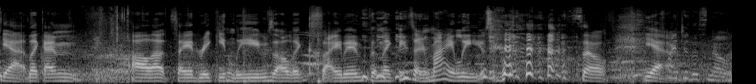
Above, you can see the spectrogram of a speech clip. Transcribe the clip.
yeah, like I'm all outside raking leaves, all excited, and like these are my leaves. so yeah. to the snow.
